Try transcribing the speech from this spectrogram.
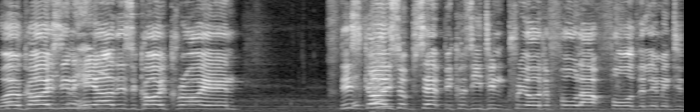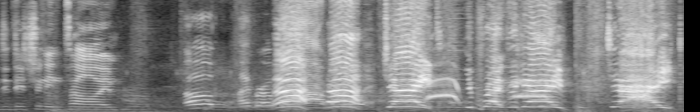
Well, guys, in here, there's a guy crying. This Is guy's upset because he didn't pre-order Fallout 4 the limited edition in time. Oh, I broke. Ah! Ah! Jade! You broke the game! Jade!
